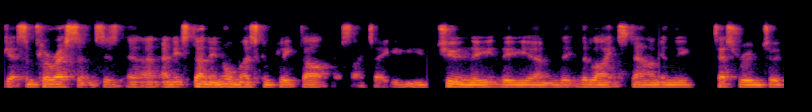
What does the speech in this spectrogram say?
get some fluorescence is, uh, and it's done in almost complete darkness i take you, you tune the the, um, the the lights down in the test room to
